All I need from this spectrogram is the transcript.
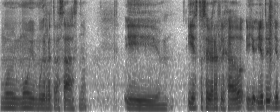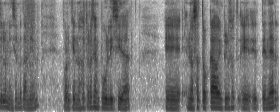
muy, muy, muy retrasadas, ¿no? Y, esto se ve reflejado, y yo, te, yo, te, lo menciono también, porque nosotros en publicidad eh, nos ha tocado incluso eh, eh, tener,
